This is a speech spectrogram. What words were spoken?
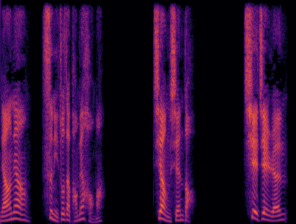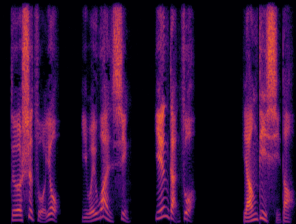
娘娘赐你坐在旁边好吗？”将仙道：“妾见人得势左右。”以为万幸，焉敢坐？杨帝喜道：“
